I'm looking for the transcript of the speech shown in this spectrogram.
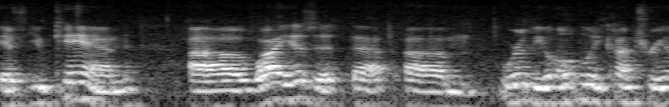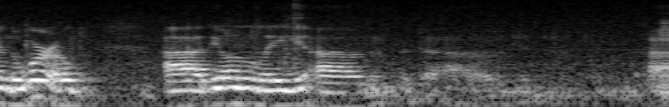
if you can, uh, why is it that, um, we're the only country in the world, uh, the only, um, uh, um,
